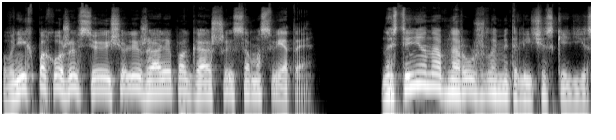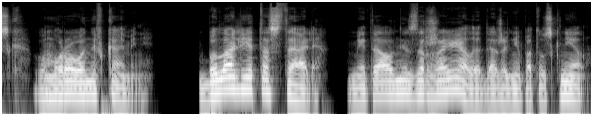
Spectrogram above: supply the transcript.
В них, похоже, все еще лежали погасшие самосветы. На стене она обнаружила металлический диск, вмурованный в камень. Была ли это сталь? Металл не заржавел и даже не потускнел,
